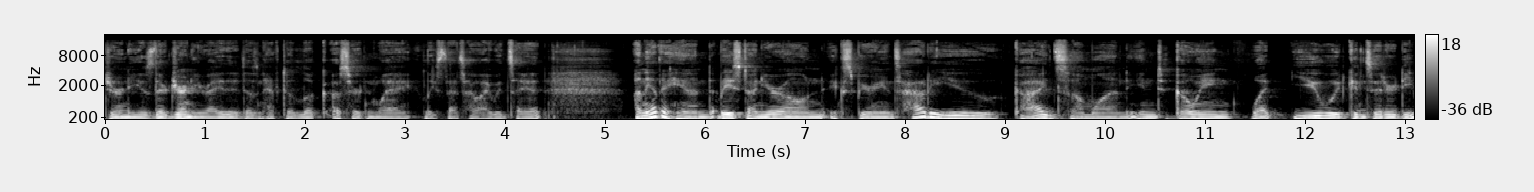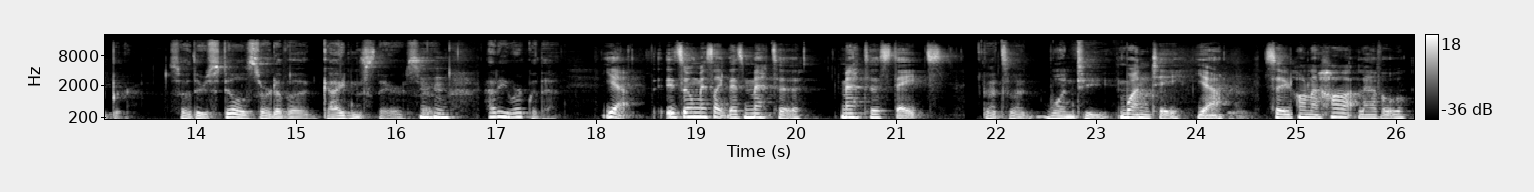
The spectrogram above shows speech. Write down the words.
journey is their journey, right? It doesn't have to look a certain way. At least that's how I would say it. On the other hand, based on your own experience, how do you guide someone into going what you would consider deeper? So there's still sort of a guidance there. So mm-hmm. how do you work with that? Yeah, it's almost like there's meta meta states that's a 1T. 1T, yeah. So on a heart level,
